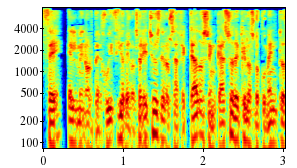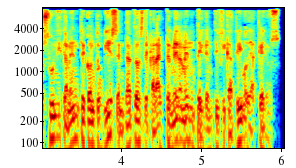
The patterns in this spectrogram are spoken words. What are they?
C. El menor perjuicio de los derechos de los afectados en caso de que los documentos únicamente contuviesen datos de carácter meramente identificativo de aquellos.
